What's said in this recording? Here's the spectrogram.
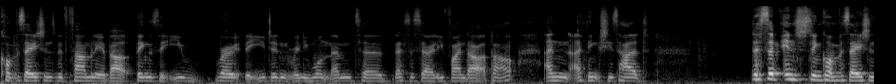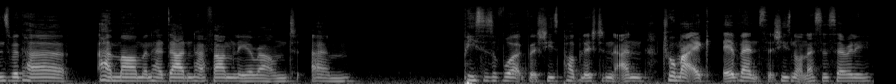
conversations with family about things that you wrote that you didn't really want them to necessarily find out about, and I think she's had there's some interesting conversations with her her mum and her dad and her family around um, pieces of work that she's published and, and traumatic events that she's not necessarily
